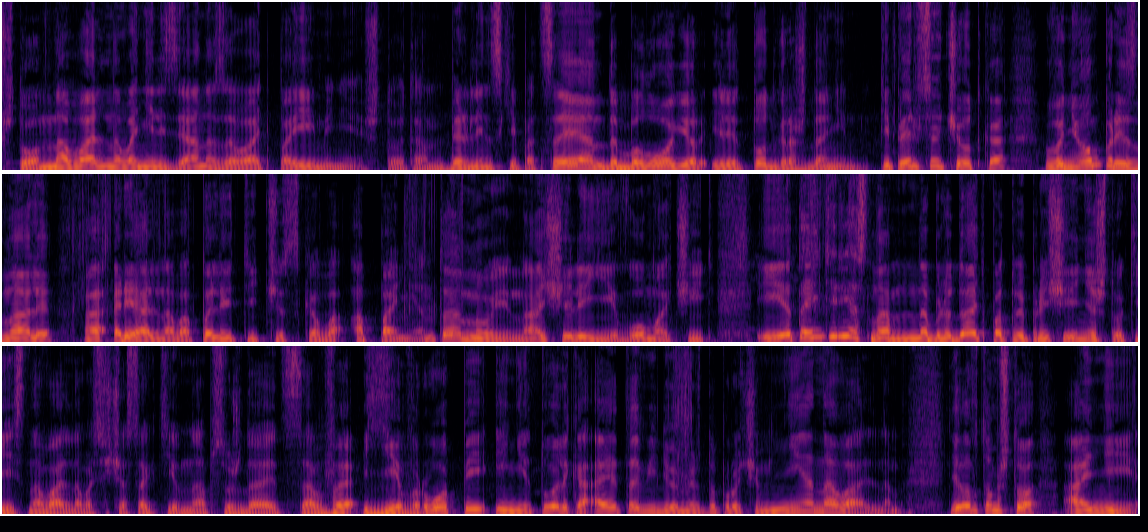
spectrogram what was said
что Навального нельзя называть по имени, что там берлинский пациент, блогер или тот гражданин. Теперь все четко. В нем признали а, реального политического оппонента, ну и начали его мочить. И это интересно наблюдать по той причине, что кейс Навального сейчас активно обсуждается в Европе и не только, а это видео, между прочим, не о Навальном. Дело в том, что они,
